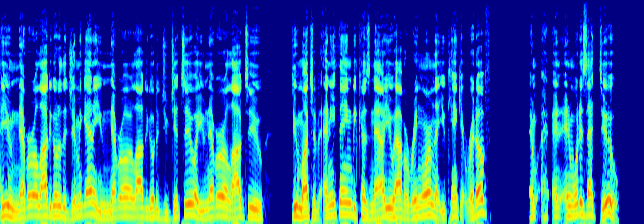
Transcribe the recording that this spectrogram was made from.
Are you never allowed to go to the gym again? Are you never allowed to go to jujitsu? Are you never allowed to do much of anything because now you have a ringworm that you can't get rid of? And and and what does that do?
